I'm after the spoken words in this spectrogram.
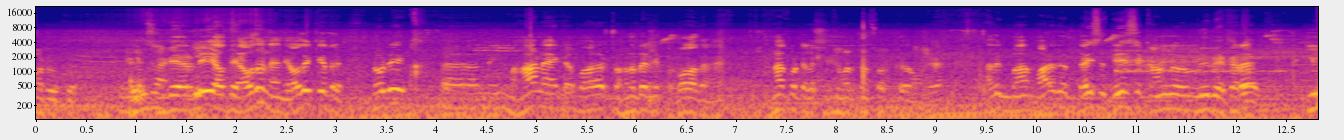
ಮಾಡಬೇಕು. ಸಿ ಬಿ ಐ ಇರಲಿ ಯಾವ್ದು ಯಾವುದೋ ನಾನು ಯಾವುದೇ ಕೇಳಿದ್ರೆ ನೋಡ್ರಿ ಈ ಮಹಾನಾಯಕ ಬಹಳಷ್ಟು ಹಣದಲ್ಲಿ ಪ್ರಭಾವ ಅದಾನೆ. ಹಣ ಕೊಟ್ಟೆಲ್ಲ ಖರೀದಿ ಮಾಡ್ತಾನೆ ಸ್ವಲ್ಪ ಅವಂಗೆ ಅದಕ್ಕೆ ಮಾಡೋದು ದೇಶ ದೇಶ ಕಾನೂನು ಉಳಿಬೇಕಾದ್ರೆ ಈ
